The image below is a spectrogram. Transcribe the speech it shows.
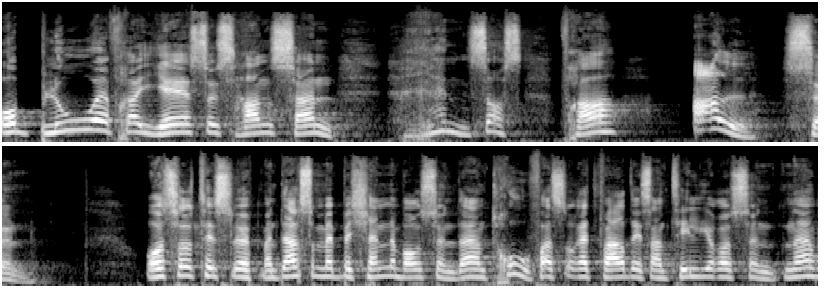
Og blodet fra Jesus, hans sønn, renser oss fra all synd. Og så til slutt, Men dersom vi bekjenner våre synder, er han trofast og rettferdig, så han tilgir oss syndene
